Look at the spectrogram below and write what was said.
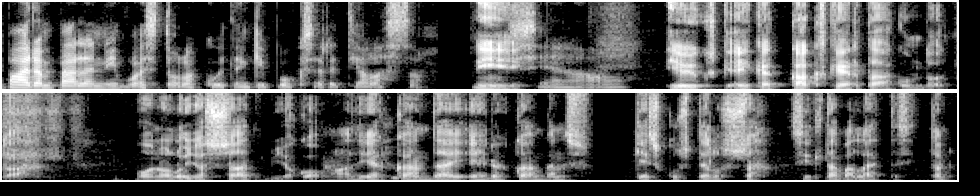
paidan päälle, niin voisit olla kuitenkin bokserit jalassa. Niin. Siellä on. Ei yksi eikä kaksi kertaa, kun tota, on ollut jossain joko asiakkaan tai ehdokkaan kanssa keskustelussa sillä tavalla, että sitten on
